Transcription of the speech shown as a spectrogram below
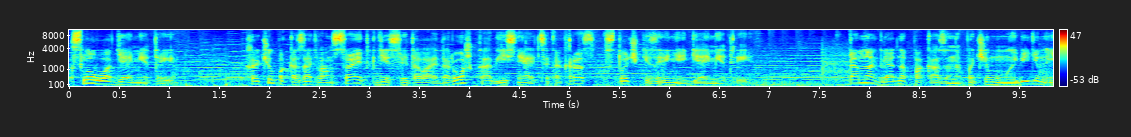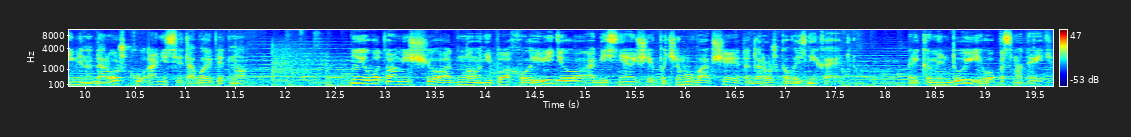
К слову о геометрии. Хочу показать вам сайт, где световая дорожка объясняется как раз с точки зрения геометрии. Там наглядно показано, почему мы видим именно дорожку, а не световое пятно. Ну и вот вам еще одно неплохое видео, объясняющее, почему вообще эта дорожка возникает. Рекомендую его посмотреть.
